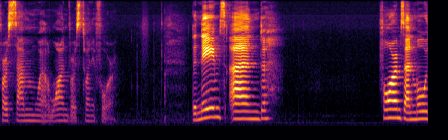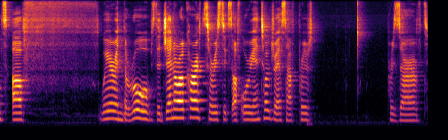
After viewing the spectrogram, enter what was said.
1 Samuel 1 verse 24. The names and forms and modes of wearing the robes, the general characteristics of Oriental dress have preserved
